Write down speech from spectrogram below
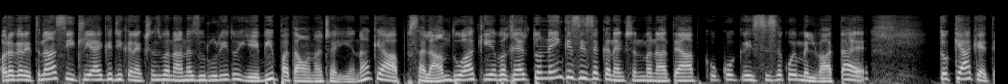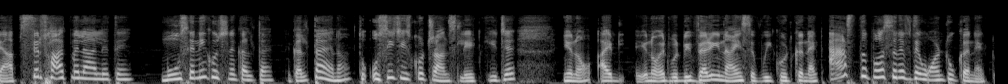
और अगर इतना सीख लिया है कि जी कनेक्शंस बनाना ज़रूरी तो ये भी पता होना चाहिए ना कि आप सलाम दुआ किए बगैर तो नहीं किसी से कनेक्शन बनाते हैं, आपको को किसी से कोई मिलवाता है तो क्या कहते हैं आप? सिर्फ़ हाथ मिला लेते हैं। मुँह से नहीं कुछ निकलता है। निकलता है ना तो उसी चीज़ को ट्रांसलेट कीजिए। You know I you know it would be very nice if we could connect as the person if they want to connect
